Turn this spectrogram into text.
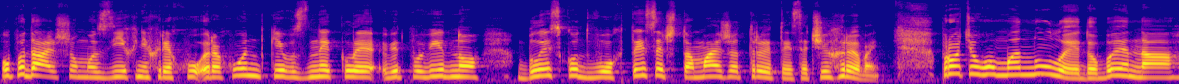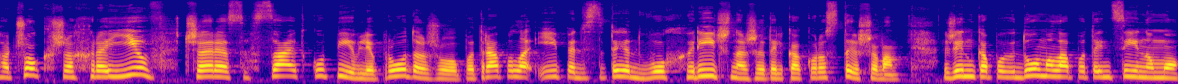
У подальшому з їхніх рахунків зникли відповідно близько 2 тисяч та майже 3 тисячі гривень. Протягом минулої доби на гачок шахраїв через сайт купівлі-продажу потрапила і 52-річна жителька Коростишева. Жінка повідомила потенційному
